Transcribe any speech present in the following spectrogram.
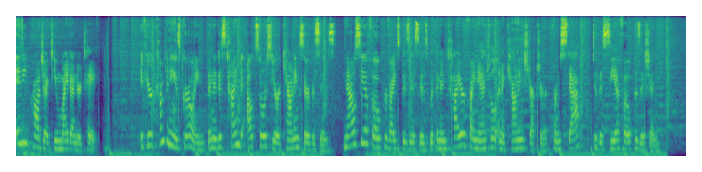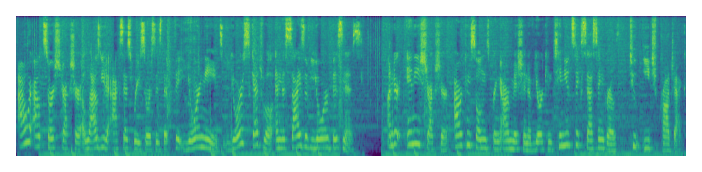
any project you might undertake. If your company is growing, then it is time to outsource your accounting services. Now CFO provides businesses with an entire financial and accounting structure from staff to the CFO position. Our outsourced structure allows you to access resources that fit your needs, your schedule, and the size of your business. Under any structure, our consultants bring our mission of your continued success and growth to each project.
